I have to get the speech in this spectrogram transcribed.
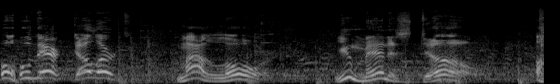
Oh, they're dullers. My lord. You men is dull. Yeah,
